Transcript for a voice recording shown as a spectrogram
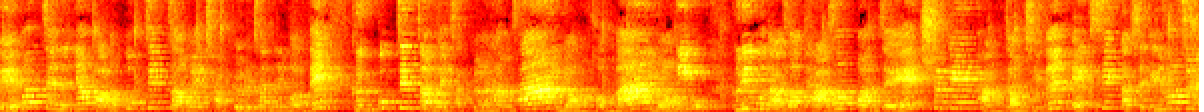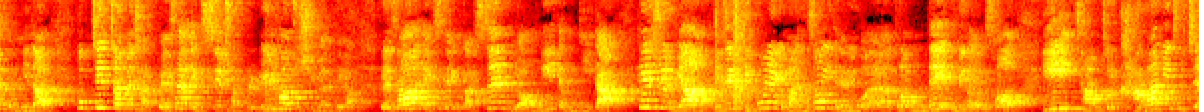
네 번째는요, 바로 꼭지점의 좌표를 찾는 건데 그 꼭지점의 좌표는 항상 0,0이고 그리고 나서 다섯 번째 축의 방정식은 x 값을 읽어주면 됩니다. 꼭지점의 좌표에서 x의 좌표를 읽어주시면 돼요. 그래서 x의 값은 0이 됩니다. 해주면 이제 기본형이 완성이 되는 거야. 그런데 우리가 여기서 이 참수를 가만히 두지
